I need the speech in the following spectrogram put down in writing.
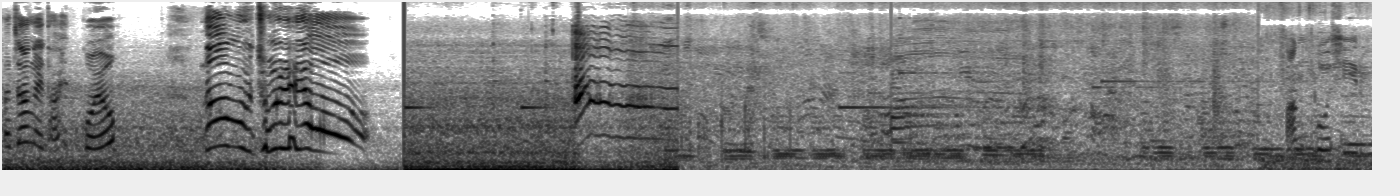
화장을 다 했고요. 너무 졸려. 망고시루.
